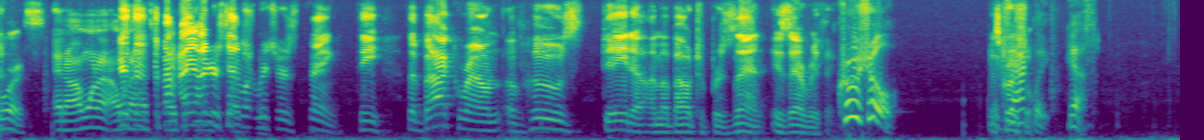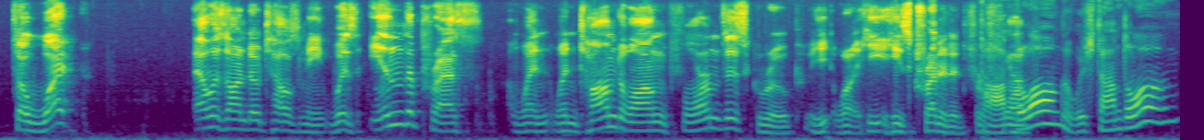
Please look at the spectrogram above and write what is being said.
Of course. And I want to I want Yeah, to ask the- both of you I a understand what. Richard's saying. The the background of whose data I'm about to present is everything. Crucial. It's crucial. Yes. So what Elizondo tells me was in the press when when Tom DeLonge formed this group. He well, he he's credited for Tom form- DeLonge. Who is Tom DeLonge?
